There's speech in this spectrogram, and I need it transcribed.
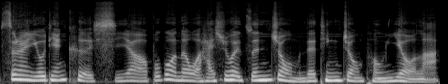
虽然有点可惜啊，不过呢，我还是会尊重我们的听众。朋友啦，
